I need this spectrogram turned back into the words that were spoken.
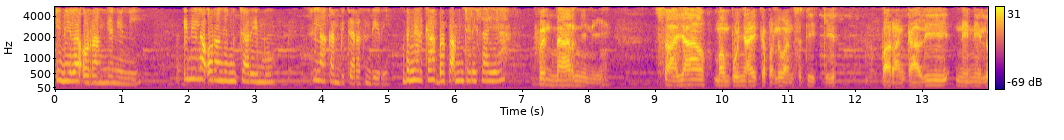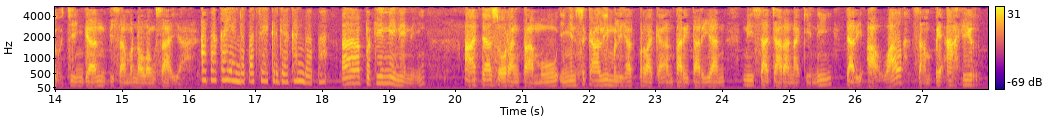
Inilah orangnya, Nini. Inilah orang yang mencarimu. Silahkan bicara sendiri. Benarkah Bapak mencari saya? Benar, Nini. Saya mempunyai keperluan sedikit. Barangkali Nini Luh Jinggan bisa menolong saya. Apakah yang dapat saya kerjakan, Bapak? Ah, begini, Nini. Ada seorang tamu ingin sekali melihat peragaan tari-tarian Nisa Caranagini dari awal sampai akhir.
